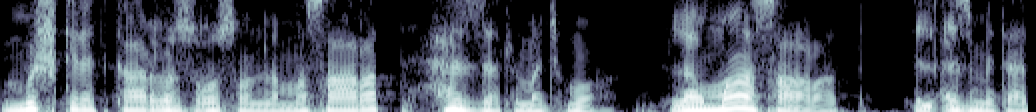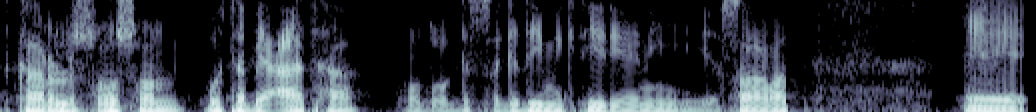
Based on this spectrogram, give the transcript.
مشكلة كارلوس غوسن لما صارت هزت المجموعة. لو ما صارت الأزمة تاعت كارلوس غوسن وتبعاتها موضوع قصة قديمة كثير يعني صارت إيه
